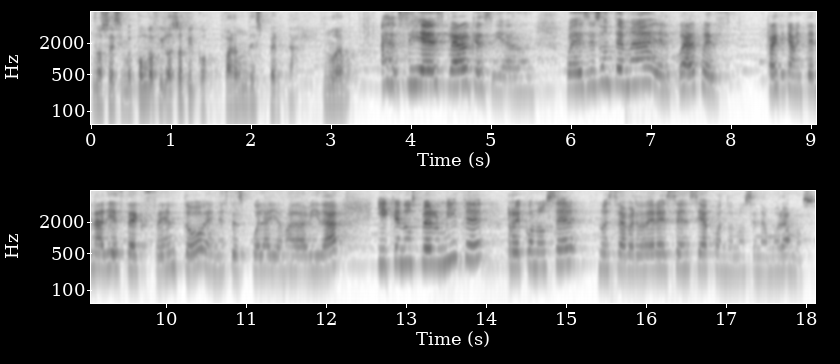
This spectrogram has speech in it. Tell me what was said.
no sé si me pongo filosófico, para un despertar nuevo. Así es, claro que sí, Aaron. Pues es un tema el cual pues prácticamente nadie está exento en esta escuela llamada vida y que nos permite reconocer nuestra verdadera esencia cuando nos enamoramos.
